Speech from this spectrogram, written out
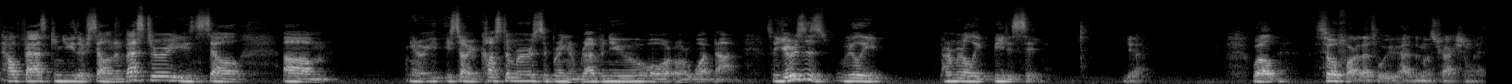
how fast can you either sell an investor, you can sell. Um, you know, you, you sell your customers to bring in revenue or, or whatnot. So yours is really primarily B2C. Yeah. Well, so far that's what we've had the most traction with.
